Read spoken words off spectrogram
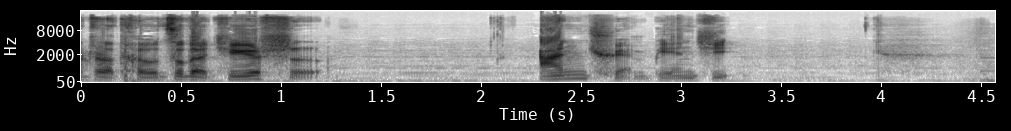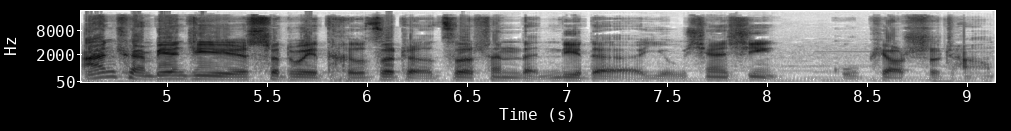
值投资的基石，安全边际。安全边际是对投资者自身能力的有限性、股票市场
